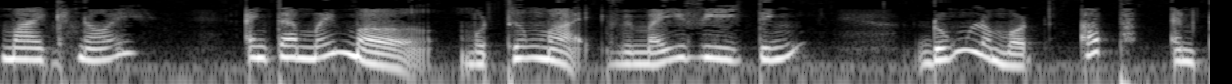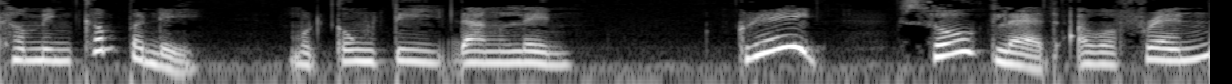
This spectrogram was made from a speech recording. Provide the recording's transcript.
Mike nói, anh ta mới mở một thương mại về máy vi tính. Đúng là một up and coming company, một công ty đang lên. Great! So glad our friends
